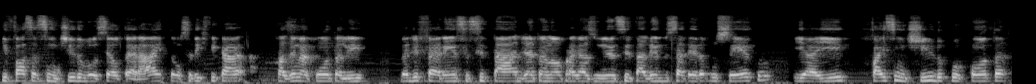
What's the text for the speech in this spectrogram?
que faça sentido você alterar, então você tem que ficar fazendo a conta ali da diferença se está de etanol para gasolina, se está dentro de 70%, e aí faz sentido por conta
